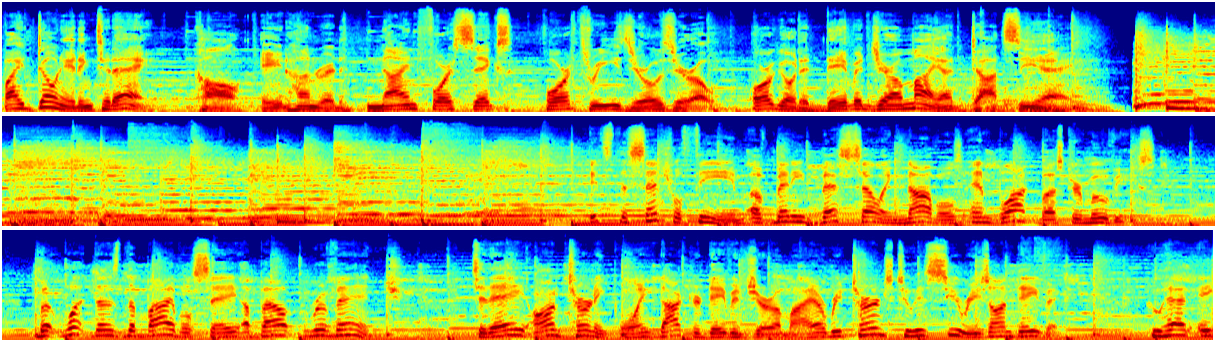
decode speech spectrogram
by donating today. Call 800 946 4300 or go to davidjeremiah.ca. It's the central theme of many best selling novels and blockbuster movies. But what does the Bible say about revenge? Today on Turning Point, Dr. David Jeremiah returns to his series on David, who had a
